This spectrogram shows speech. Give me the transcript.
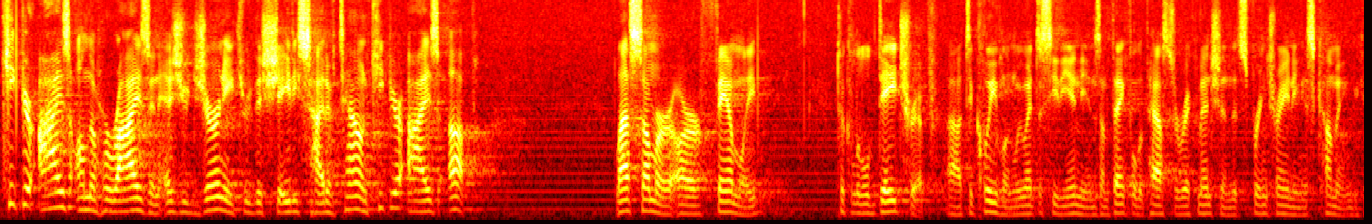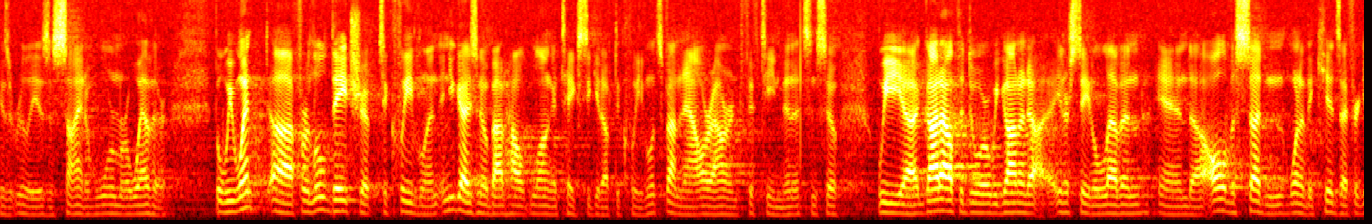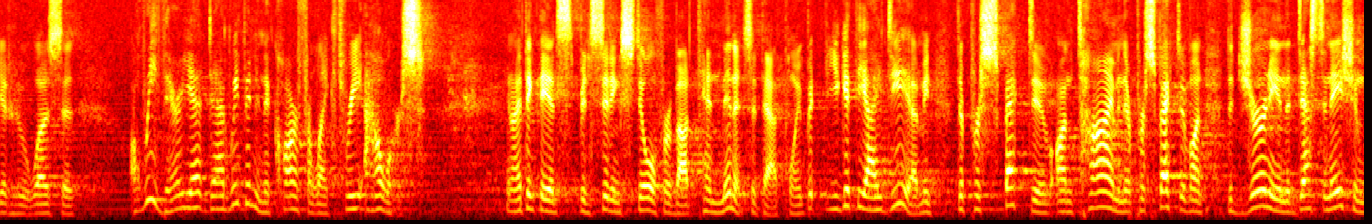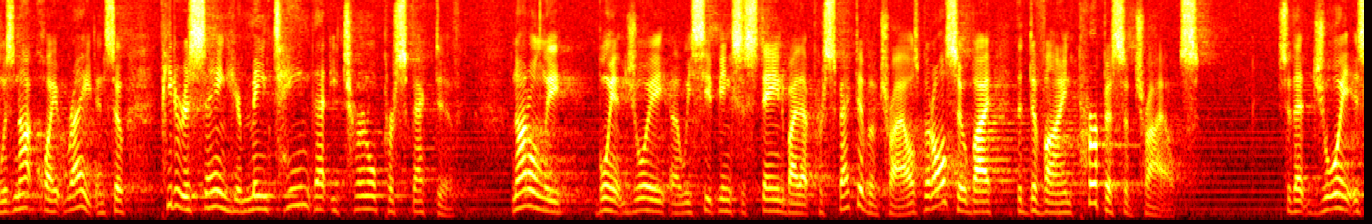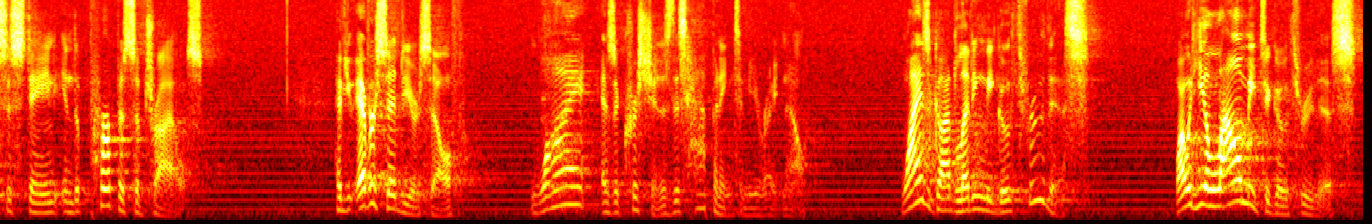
Keep your eyes on the horizon as you journey through the shady side of town. Keep your eyes up. Last summer, our family took a little day trip uh, to Cleveland. We went to see the Indians. I'm thankful that Pastor Rick mentioned that spring training is coming because it really is a sign of warmer weather. But we went uh, for a little day trip to Cleveland, and you guys know about how long it takes to get up to Cleveland. It's about an hour, hour and 15 minutes. And so we uh, got out the door, we got into Interstate 11, and uh, all of a sudden, one of the kids, I forget who it was, said, Are we there yet, Dad? We've been in the car for like three hours. And I think they had been sitting still for about 10 minutes at that point, but you get the idea. I mean, their perspective on time and their perspective on the journey and the destination was not quite right. And so Peter is saying here maintain that eternal perspective. Not only buoyant joy, uh, we see it being sustained by that perspective of trials, but also by the divine purpose of trials. So that joy is sustained in the purpose of trials. Have you ever said to yourself, why, as a Christian, is this happening to me right now? Why is God letting me go through this? Why would He allow me to go through this?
